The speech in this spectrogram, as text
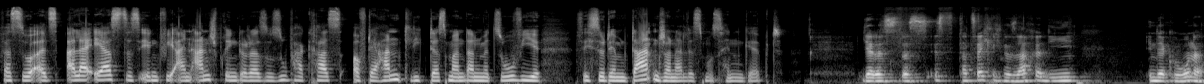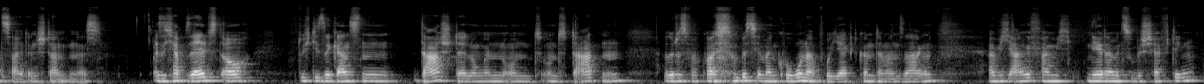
was so als allererstes irgendwie einen anspringt oder so super krass auf der Hand liegt, dass man dann mit Sovi sich so dem Datenjournalismus hingibt. Ja, das, das ist tatsächlich eine Sache, die in der Corona-Zeit entstanden ist. Also ich habe selbst auch durch diese ganzen Darstellungen und, und Daten, also das war quasi so ein bisschen mein Corona-Projekt, könnte man sagen, habe ich angefangen, mich näher damit zu beschäftigen.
